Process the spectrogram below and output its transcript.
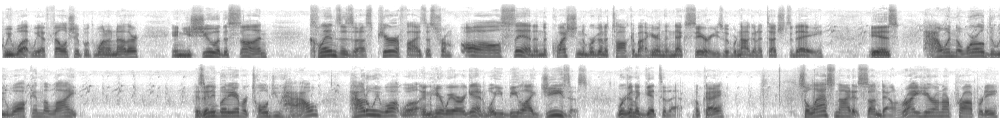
We what? We have fellowship with one another, and Yeshua the Son cleanses us, purifies us from all sin. And the question that we're going to talk about here in the next series, but we're not going to touch today, is how in the world do we walk in the light? Has anybody ever told you how? How do we walk? Well, and here we are again. Will you be like Jesus? We're going to get to that, okay? So last night at sundown, right here on our property,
